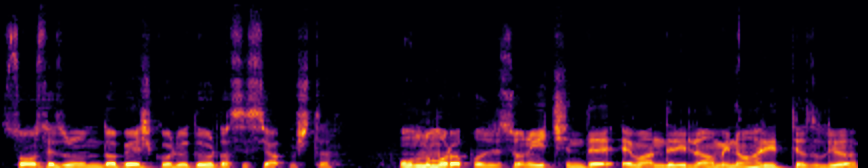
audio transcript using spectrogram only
Son sezonunda 5 gol ve 4 asist yapmıştı. 10 numara pozisyonu içinde Evander ile Amino Harit yazılıyor.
